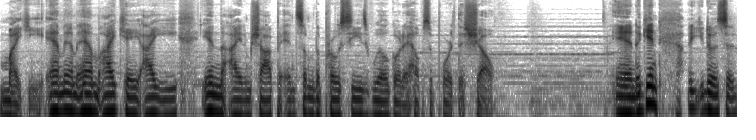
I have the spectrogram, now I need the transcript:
Mikey M M M I K I E in the item shop, and some of the proceeds will go to help support the show. And again, you know, a,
